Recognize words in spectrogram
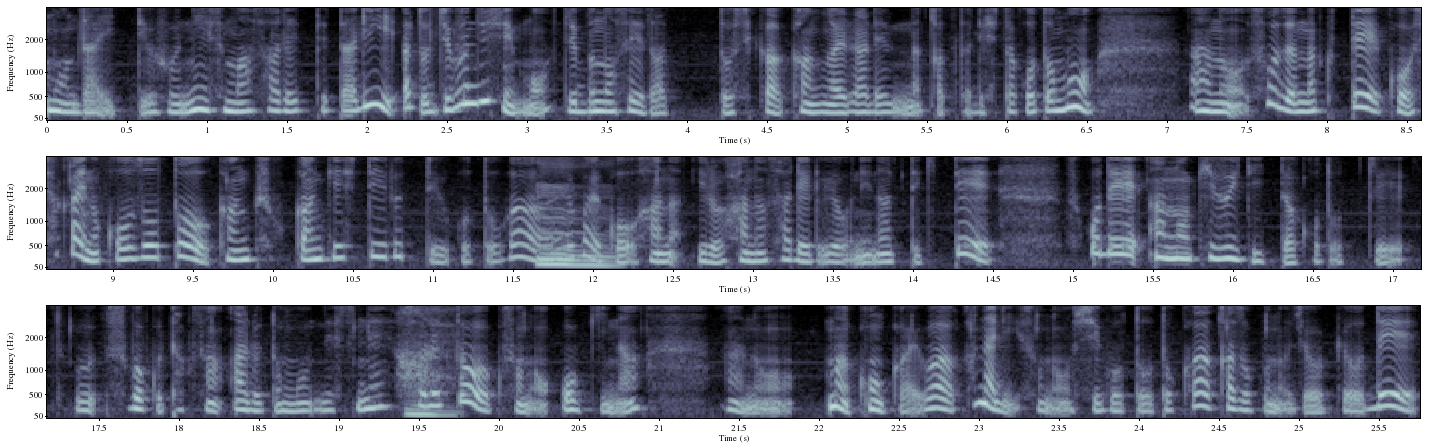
問題っていうふうに済まされてたりあと自分自身も自分のせいだとしか考えられなかったりしたこともあのそうじゃなくてこう社会の構造と関関係しているっていうことがうんやっぱりこうはないろいろ話されるようになってきてそこであの気づいていったことってうすごくたくさんあると思うんですね。はいそれとその大きなあのまあ、今回はかなりその仕事とか家族の状況で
